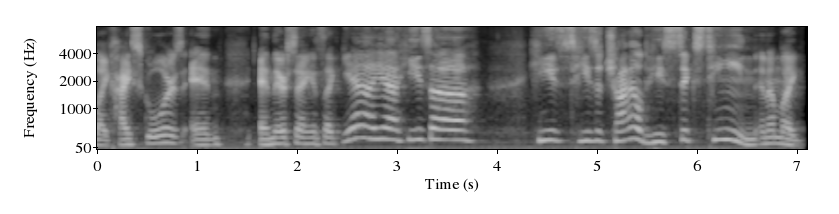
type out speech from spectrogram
like high schoolers and and they're saying it's like yeah yeah he's uh he's he's a child he's 16 and i'm like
